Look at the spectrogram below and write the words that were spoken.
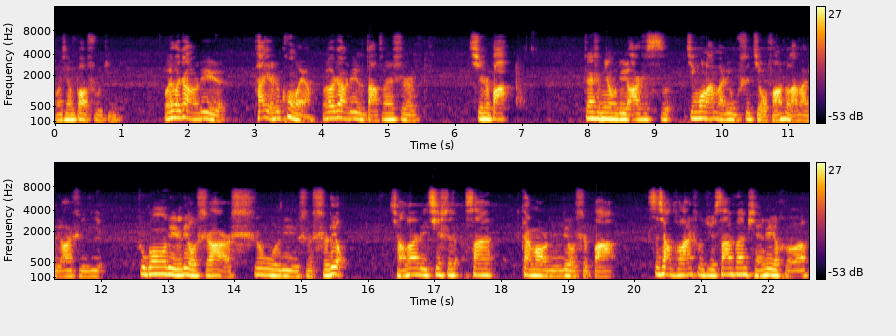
我先报数据，回合占有率，他也是控卫啊，回合占有率的打分是七十八。真实命中率二十四，进攻篮板率五十九，防守篮板率二十一，助攻率六十二，失误率是十六，抢断率七十三，盖帽率六十八，四项投篮数据三分频率和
